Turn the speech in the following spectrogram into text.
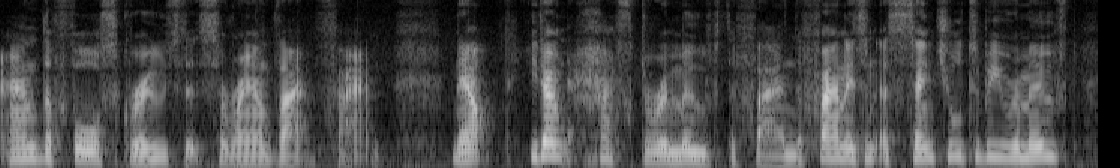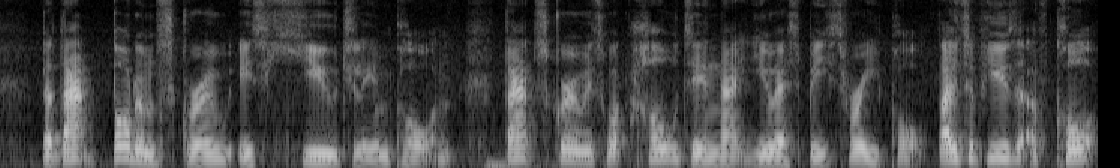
and the four screws that surround that fan. Now, you don't have to remove the fan. The fan isn't essential to be removed, but that bottom screw is hugely important. That screw is what holds in that USB 3 port. Those of you that have caught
